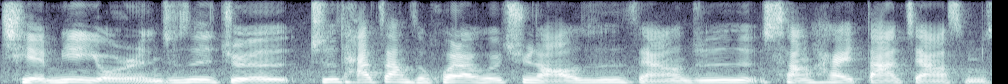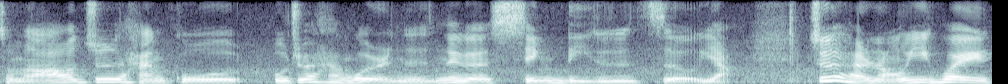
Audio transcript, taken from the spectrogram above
前面有人就是觉得，就是他这样子挥来挥去，然后就是怎样，就是伤害大家什么什么，然后就是韩国，我觉得韩国人的那个心理就是这样，就是很容易会。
